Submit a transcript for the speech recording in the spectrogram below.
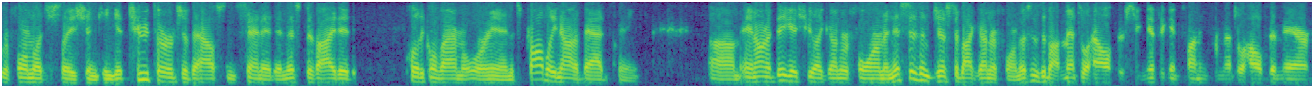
reform legislation can get two thirds of the House and Senate in this divided political environment we're in, it's probably not a bad thing. Um, and on a big issue like gun reform, and this isn't just about gun reform. This is about mental health. There's significant funding for mental health in there,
